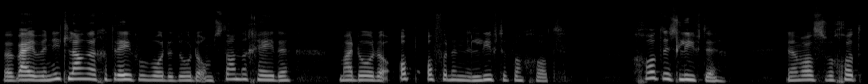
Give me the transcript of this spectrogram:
waarbij we niet langer gedreven worden door de omstandigheden, maar door de opofferende liefde van God. God is liefde. En als we God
